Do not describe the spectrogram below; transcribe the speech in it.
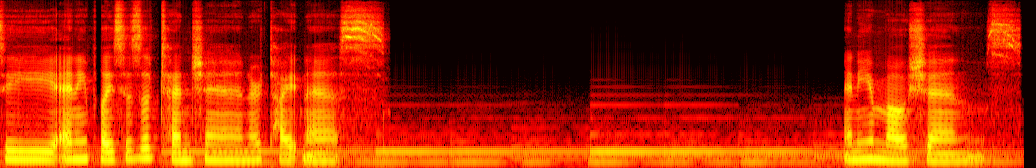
See any places of tension or tightness, any emotions.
